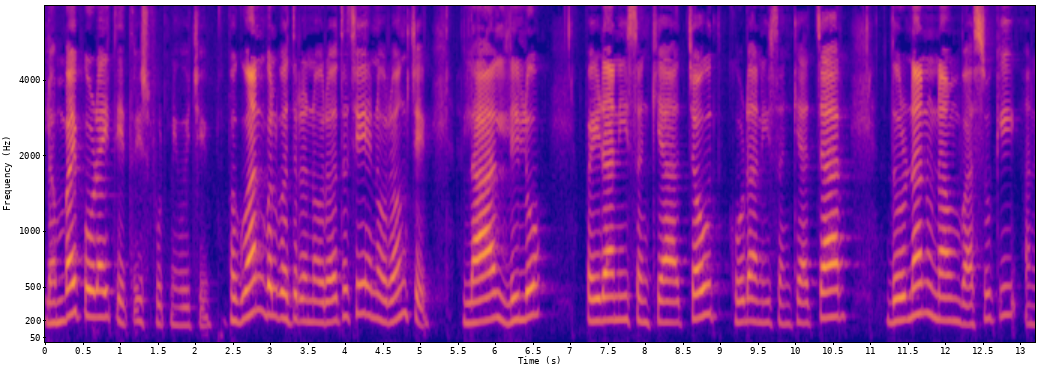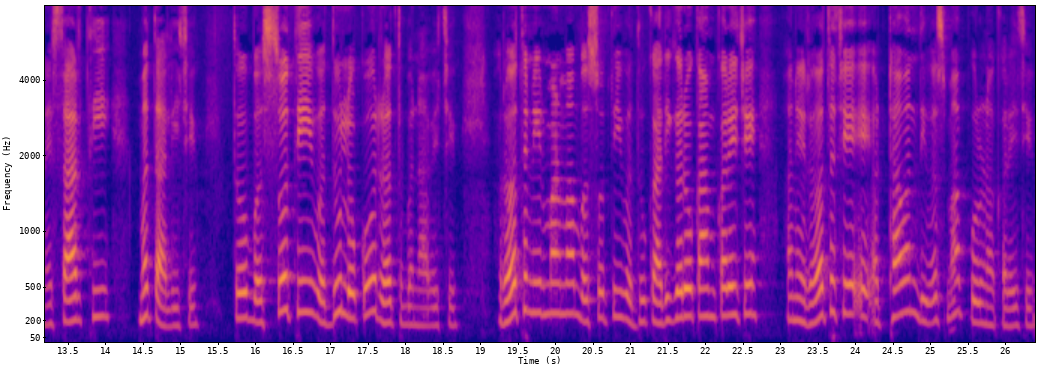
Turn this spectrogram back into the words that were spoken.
લંબાઈ પહોળાઈ તેત્રીસ ફૂટની હોય છે. ભગવાન બલભદ્રનો રથ છે, એનો રંગ છે લાલ, લીલો. પૈડાની સંખ્યા ચૌદ, ઘોડાની સંખ્યા ચાર. દોરડાનું નામ વાસુકી અને સારથી મતાલી છે. તો બસોથી વધુ લોકો રથ બનાવે છે. રથ નિર્માણમાં બસોથી વધુ કારીગરો કામ કરે છે અને રથ છે એ અઠ્ઠાવન દિવસમાં પૂર્ણ કરે છે.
